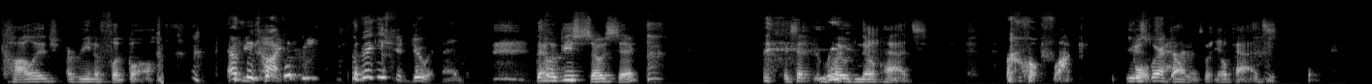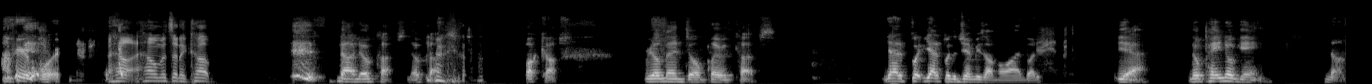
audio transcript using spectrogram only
College arena football. That'd be tight. The Biggie should do it, man. That would be so sick. Except you play with no pads. Oh fuck, You just wear helmets with no pads. I'm here for it. hel- helmets and a cup. No, no cups, no cups. Fuck cups. Real men don't play with cups. You gotta put you gotta put the jimmies on the line, buddy. Yeah, no pain, no gain. None,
